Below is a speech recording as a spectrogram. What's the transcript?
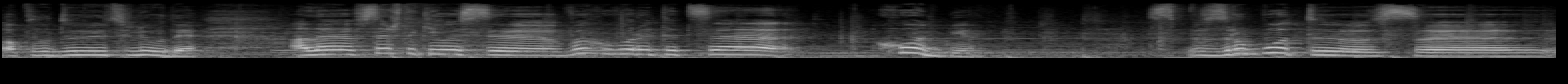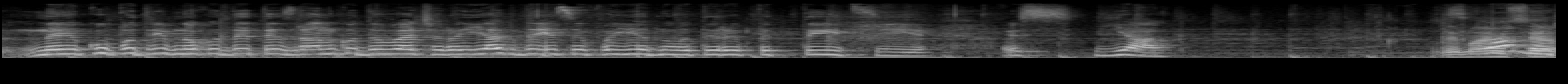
аплодують люди. Але все ж таки, ось е, ви говорите, це хобі. З- роботою, з, на яку потрібно ходити зранку до вечора, як вдається поєднувати репетиції, Ось як? Займаюся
